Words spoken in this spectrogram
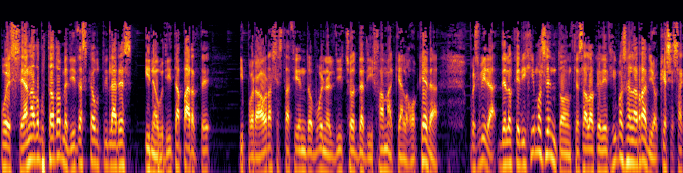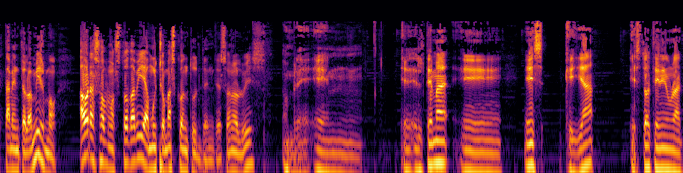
pues se han adoptado medidas cautelares inaudita parte y por ahora se está haciendo, bueno, el dicho de difama que algo queda. Pues mira, de lo que dijimos entonces a lo que dijimos en la radio, que es exactamente lo mismo, ahora somos todavía mucho más contundentes, ¿o no, Luis? Hombre, em, el tema eh, es que ya esto ha tenido una,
